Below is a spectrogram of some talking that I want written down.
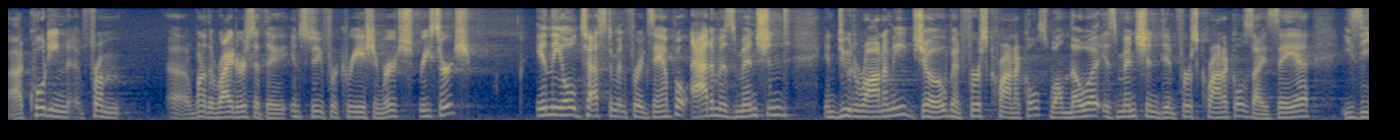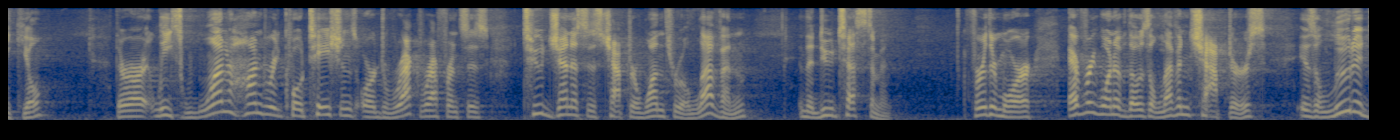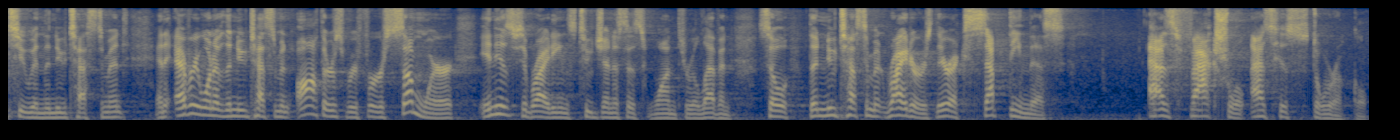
Uh, quoting from uh, one of the writers at the Institute for Creation Research, in the Old Testament, for example, Adam is mentioned in Deuteronomy, Job, and First Chronicles, while Noah is mentioned in First Chronicles, Isaiah, Ezekiel. There are at least 100 quotations or direct references to Genesis chapter 1 through 11 in the New Testament. Furthermore, every one of those 11 chapters is alluded to in the New Testament, and every one of the New Testament authors refers somewhere in his writings to Genesis 1 through 11. So the New Testament writers, they're accepting this as factual, as historical.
